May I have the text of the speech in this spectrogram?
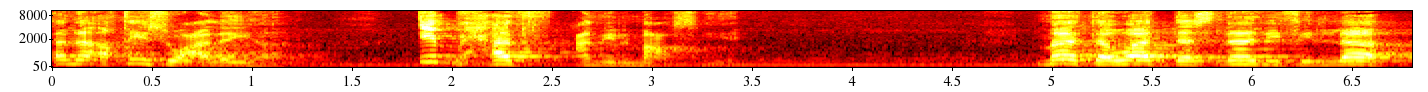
أنا أقيس عليها. ابحث عن المعصية. ما تواد اثنان في الله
